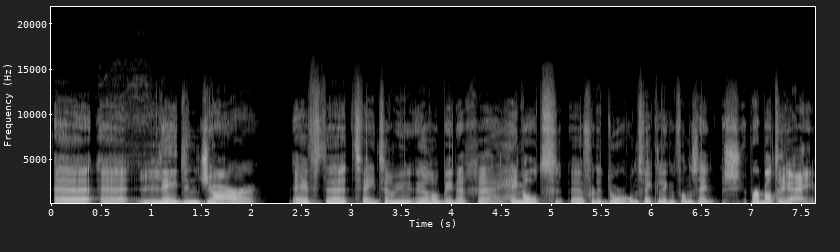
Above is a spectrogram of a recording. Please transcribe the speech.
Uh, Ledenjar heeft 22 miljoen euro binnengehengeld voor de doorontwikkeling van zijn superbatterij.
